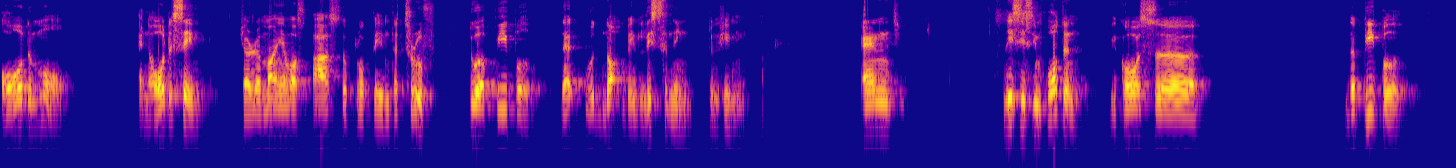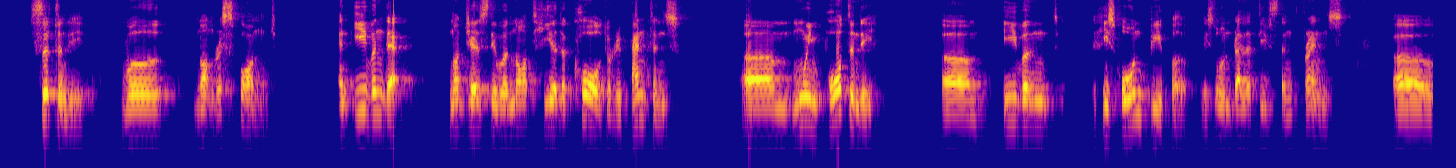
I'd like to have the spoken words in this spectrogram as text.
all the more, and all the same, Jeremiah was asked to proclaim the truth to a people that would not be listening to him. And this is important because uh, the people certainly will not respond. And even that, not just they will not hear the call to repentance, um, more importantly, um, even his own people, his own relatives and friends, uh,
